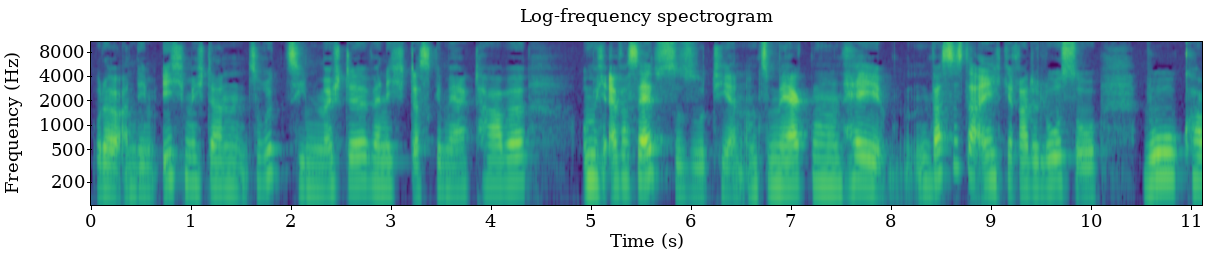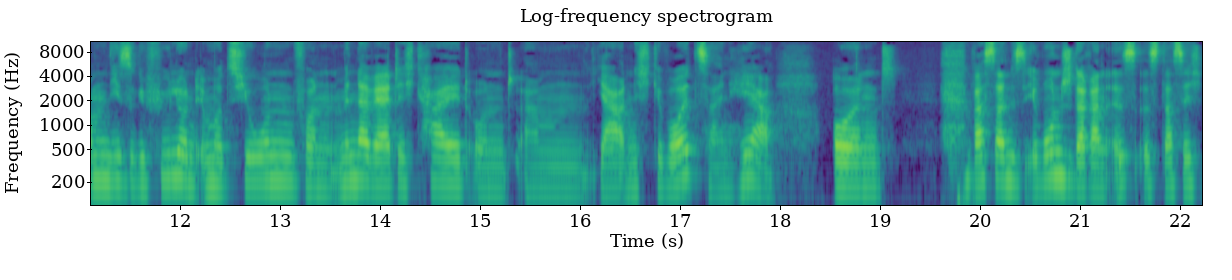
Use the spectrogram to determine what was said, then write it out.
oder an dem ich mich dann zurückziehen möchte, wenn ich das gemerkt habe, um mich einfach selbst zu sortieren, um zu merken, hey, was ist da eigentlich gerade los so? Wo kommen diese Gefühle und Emotionen von Minderwertigkeit und ähm, ja, nicht gewollt sein her? Und was dann das Ironische daran ist, ist, dass ich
